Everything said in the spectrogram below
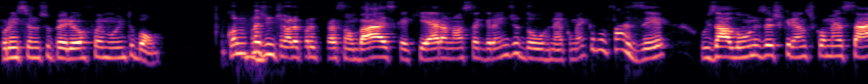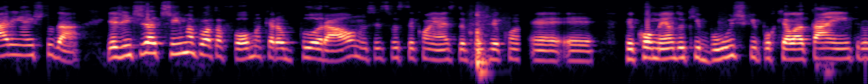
para o ensino superior foi muito bom. Quando a uhum. gente olha para a educação básica, que era a nossa grande dor, né? Como é que eu vou fazer os alunos e as crianças começarem a estudar? E a gente já tinha uma plataforma que era o Plural, não sei se você conhece, depois é, é, recomendo que busque, porque ela está entre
